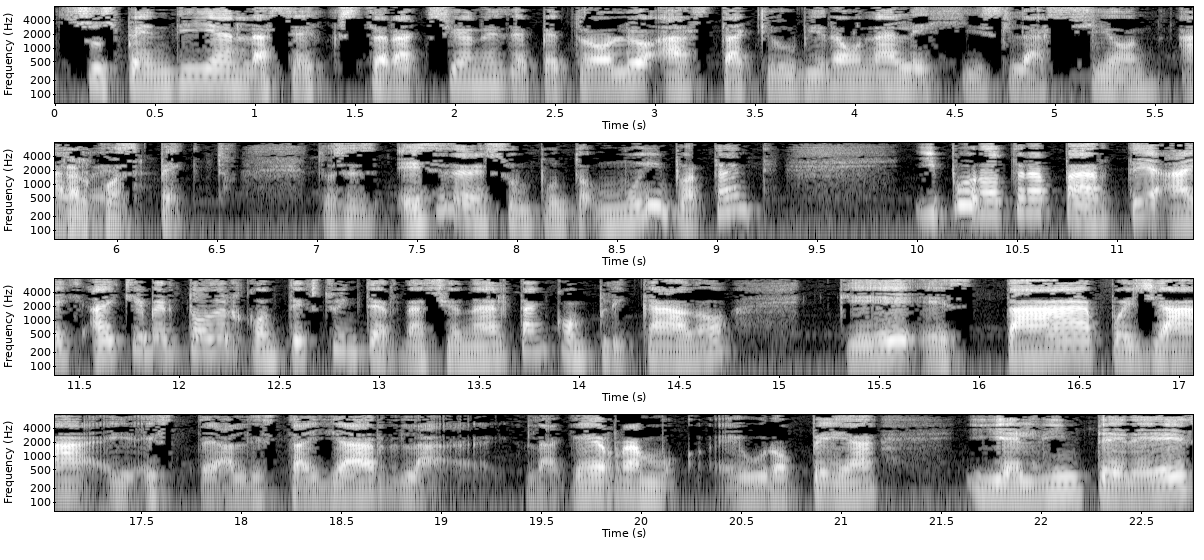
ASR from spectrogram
suspendían las extracciones de petróleo hasta que hubiera una legislación al respecto. Entonces, ese es un punto muy importante. Y por otra parte, hay, hay que ver todo el contexto internacional tan complicado que está pues ya este, al estallar la, la guerra europea y el interés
